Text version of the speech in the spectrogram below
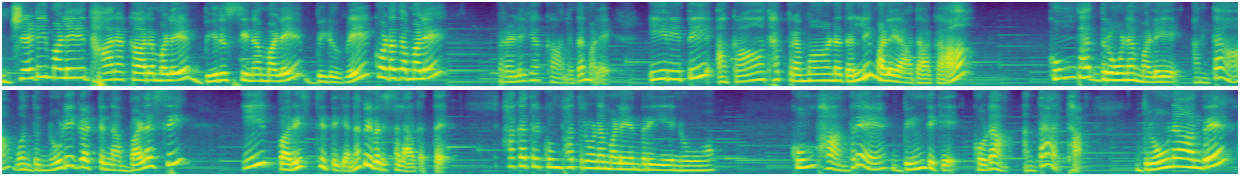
ಜಡಿ ಮಳೆ, ಧಾರಾಕಾರ ಮಳೆ, ಬಿರುಸಿನ ಮಳೆ, ಬಿಡುವೆ ಕೊಡದ ಮಳೆ, ಪ್ರಳಯ ಕಾಲದ ಮಳೆ. ಈ ರೀತಿ ಅಗಾಧ ಪ್ರಮಾಣದಲ್ಲಿ ಮಳೆ ಆದಾಗ ಕುಂಭದ್ರೋಣ ಮಳೆ ಅಂತ ಒಂದು ನುಡಿಗಟ್ಟನ್ನ ಬಳಸಿ ಈ ಪರಿಸ್ಥಿತಿಯನ್ನು ವಿವರಿಸಲಾಗತ್ತೆ. ಹಾಗಾದ್ರೆ ಕುಂಭದ್ರೋಣ ಮಳೆ ಅಂದ್ರೆ ಏನು? ಕುಂಭ ಅಂದ್ರೆ ಬಿಂದಿಗೆ, ಕೊಡ ಅಂತ ಅರ್ಥ. ದ್ರೋಣ ಅಂದ್ರೆ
